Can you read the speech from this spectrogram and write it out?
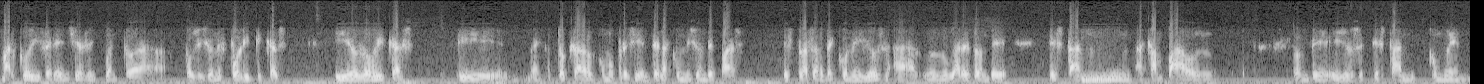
Marco diferencias en cuanto a posiciones políticas, ideológicas, y me ha tocado como presidente de la Comisión de Paz desplazarme con ellos a los lugares donde están acampados, donde ellos están como en,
